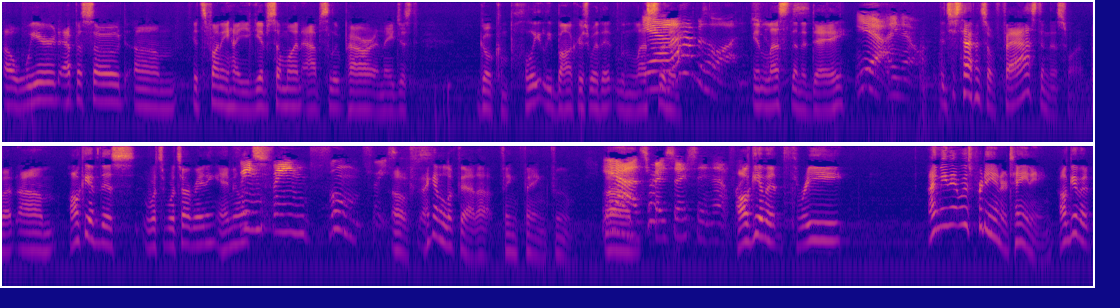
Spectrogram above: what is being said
a weird episode. Um, it's funny how you give someone absolute power and they just go completely bonkers with it in less yeah, than that a, happens a lot. In, in less than a day. Yeah, I know. It just happened so fast in this one. But um, I'll give this what's what's our rating? Fing Amulets. Fang Foom Faces. Oh, I gotta look that up. Fing Fang Foom. yeah, um, that's right. Started saying that. I'll give it three. I mean, it was pretty entertaining. I'll give it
